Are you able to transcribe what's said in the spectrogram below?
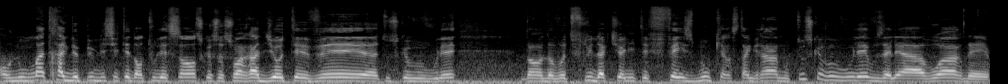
on nous matraque de publicité dans tous les sens, que ce soit radio, TV, euh, tout ce que vous voulez. Dans, votre flux d'actualité Facebook, Instagram ou tout ce que vous voulez, vous allez avoir des...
